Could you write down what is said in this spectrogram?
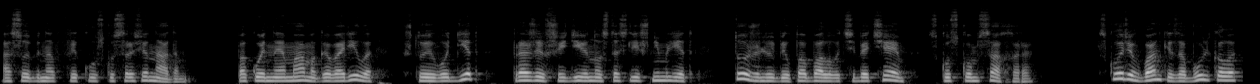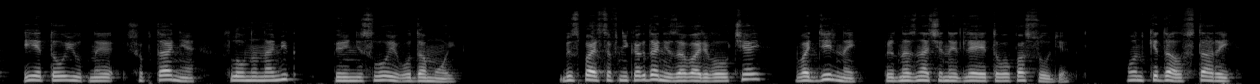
особенно в прикуску с рафинадом. Покойная мама говорила, что его дед, проживший девяносто с лишним лет, тоже любил побаловать себя чаем с куском сахара. Вскоре в банке забулькало, и это уютное шептание, словно на миг, перенесло его домой. Без пальцев никогда не заваривал чай в отдельной, предназначенной для этого посуде. Он кидал в старый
